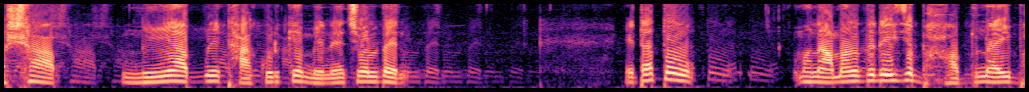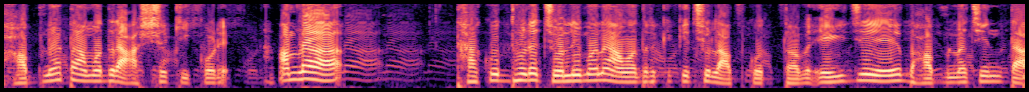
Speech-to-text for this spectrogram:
আশা নিয়ে আপনি ঠাকুরকে মেনে চলবেন। এটা তো মানে আমাদের এই যে ভাবনা, এই ভাবনাটা আমাদের আসে কি করে? আমরা ঠাকুর ধরে চলি মানে আমাদেরকে কিছু লাভ করতে হবে। এই যে ভাবনা চিন্তা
